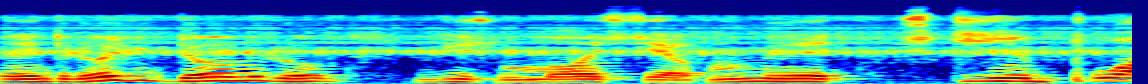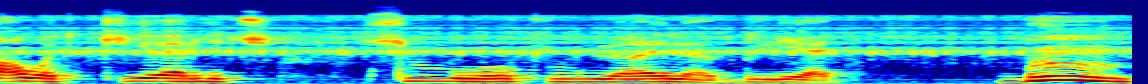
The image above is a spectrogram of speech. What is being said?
and drive down the road with my self-made steam-powered carriage smoking Leyla blade. Boom!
